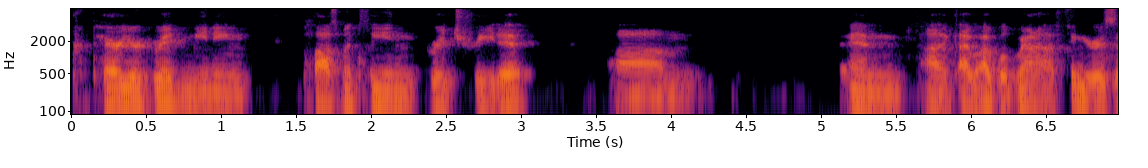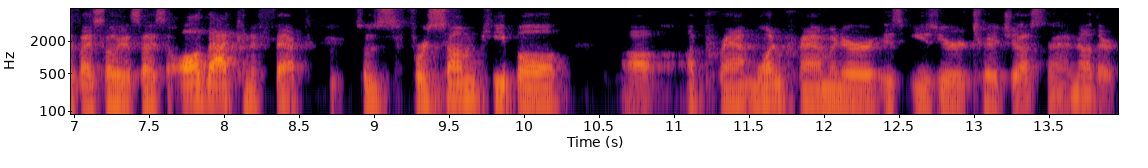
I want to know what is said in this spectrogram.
prepare your grid, meaning plasma clean, grid treat it. Um, and uh, I, I, will run out of fingers if I show you size. all that can affect. So for some people, uh, a param one parameter is easier to adjust than another.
